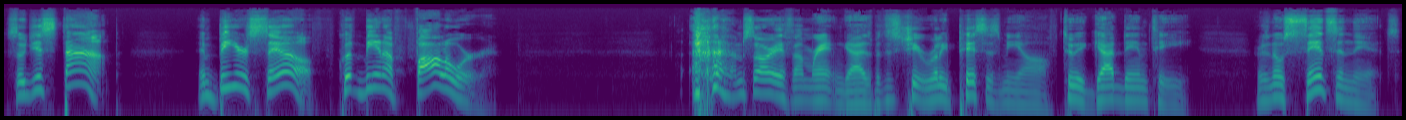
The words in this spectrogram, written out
So just stop and be yourself. Quit being a follower. I'm sorry if I'm ranting, guys, but this shit really pisses me off to a goddamn T. There's no sense in this.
